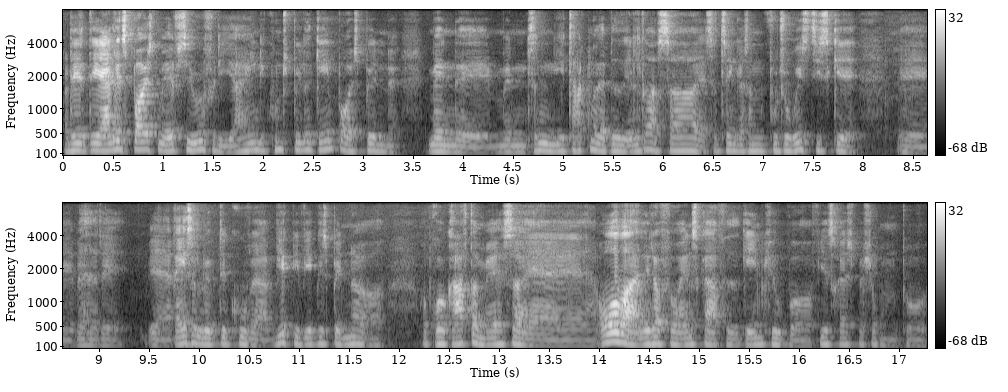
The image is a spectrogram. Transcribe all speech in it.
og det, det er lidt spøjst med F-Zero, fordi jeg har egentlig kun spillet Gameboy-spillene, men, øh, men sådan i takt med at jeg er blevet ældre, så, så tænker jeg sådan futuristiske, øh, hvad hedder det, ja, racerløb, det kunne være virkelig, virkelig spændende at, at prøve kræfter med, så jeg overvejer lidt at få anskaffet Gamecube og 64-versionen på,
